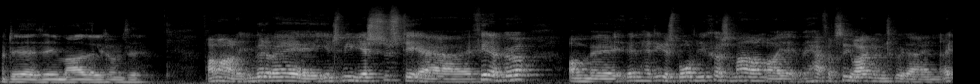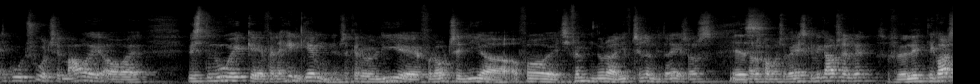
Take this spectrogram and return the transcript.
og det, er- det er meget velkommen til. Fremragende. Jamen, ved du hvad, Jens Emil, jeg synes, det er fedt at høre om øh, den her del af sporten, vi ikke hører så meget om, og øh, her fra Tri ønsker vi dig en rigtig god tur til Maui, og øh, hvis du nu ikke øh, falder helt igennem, så kan du jo lige øh, få lov til lige at, at få øh, 10-15 minutter og lige fortælle om dit race også, Yes, når du kommer tilbage. Skal vi ikke aftale det? selvfølgelig. Det er godt.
